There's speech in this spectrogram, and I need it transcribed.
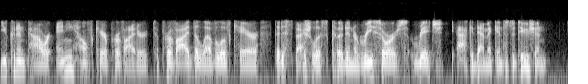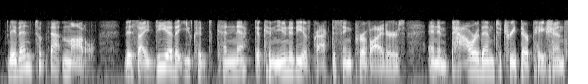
you could empower any healthcare provider to provide the level of care that a specialist could in a resource rich academic institution. They then took that model, this idea that you could connect a community of practicing providers and empower them to treat their patients,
